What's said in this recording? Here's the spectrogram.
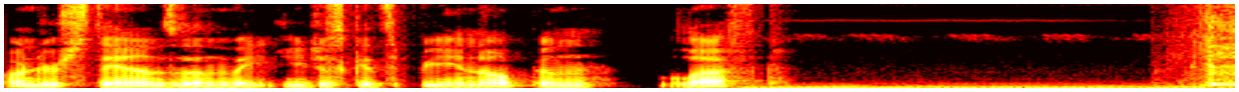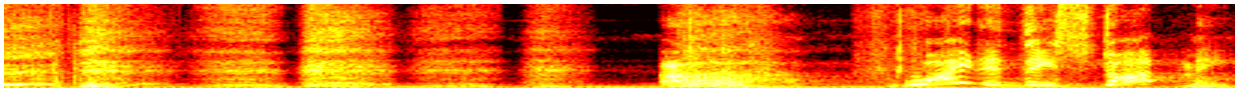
understands him. that he just gets beaten up and left. Ugh. Why did they stop me?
